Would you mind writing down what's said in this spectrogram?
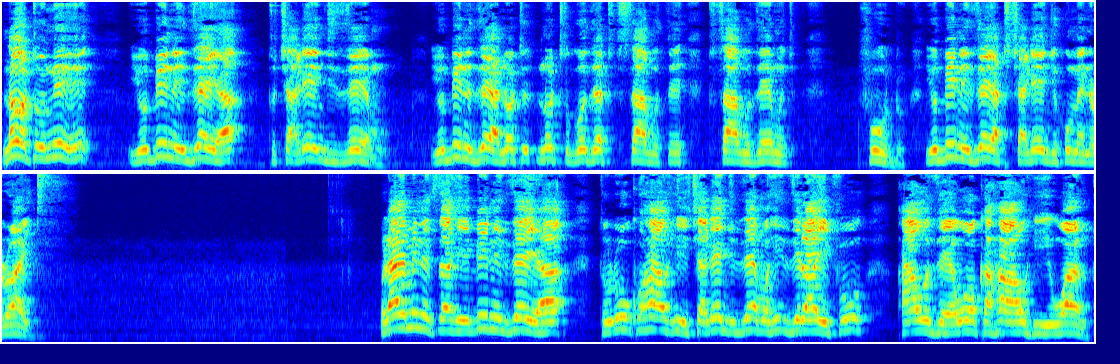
Now to me, you been there to challenge them. You've been there not not to go there to serve the, to serve them food. You've been there to challenge human rights. Prime Minister, he been there to look how he challenged them his life, how they work, how he want.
